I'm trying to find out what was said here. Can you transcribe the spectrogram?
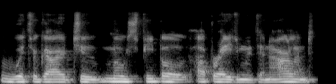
with regard to most people operating within Ireland.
